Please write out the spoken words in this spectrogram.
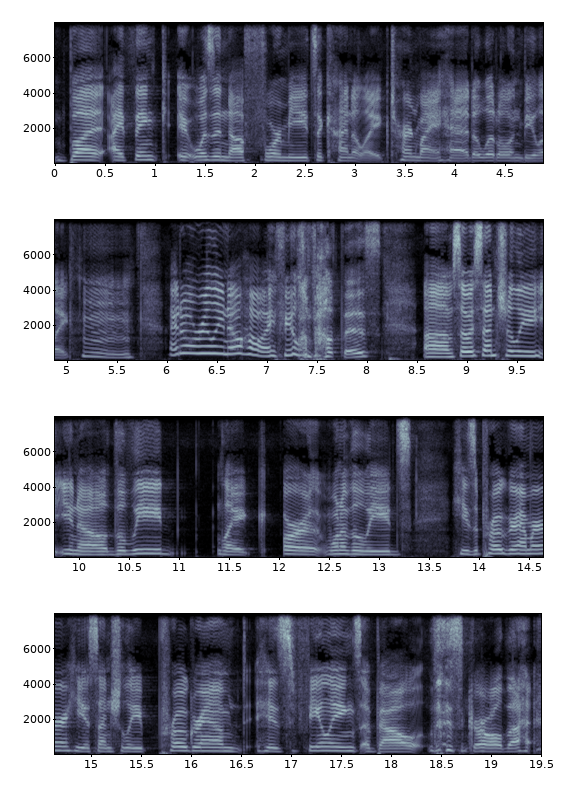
But I think it was enough for me to kind of like turn my head a little and be like, hmm, I don't really know how I feel about this. Um, so essentially, you know, the lead, like, or one of the leads, he's a programmer. He essentially programmed his feelings about this girl that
